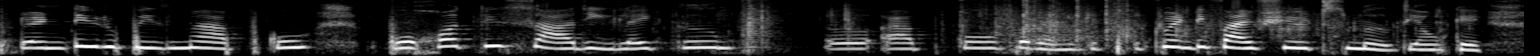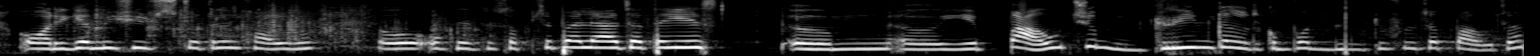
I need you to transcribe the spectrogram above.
twenty rupees में आपको बहुत ही सारी लाइक आपको पता नहीं कितनी ट्वेंटी फाइव शीट्स मिलती हैं okay origami sheets total five है ओके तो सबसे पहले आ जाता है ये ये पाउच ग्रीन कलर का बहुत ब्यूटीफुल सा पाउच है।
